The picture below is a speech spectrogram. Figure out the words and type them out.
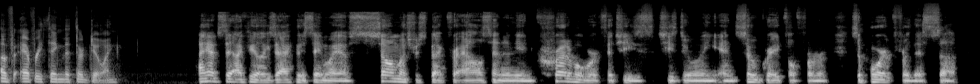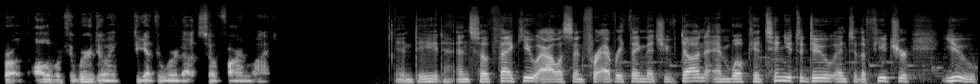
of everything that they're doing. I have to say, I feel exactly the same way. I have so much respect for Allison and the incredible work that she's she's doing, and so grateful for her support for this, uh, for all the work that we're doing to get the word out so far and wide. Indeed. And so thank you, Allison, for everything that you've done and will continue to do into the future. You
